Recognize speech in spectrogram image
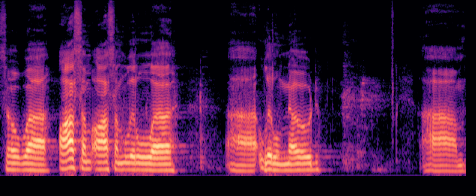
So uh, awesome, awesome little, uh, uh, little node. Um,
